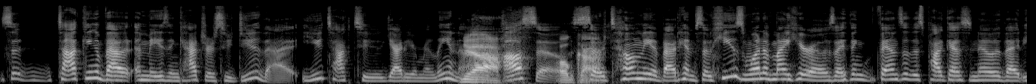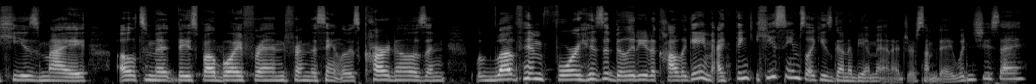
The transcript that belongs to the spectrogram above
So, talking about amazing catchers who do that, you talked to Yadier Molina Yeah. also. Oh, gosh. So, tell me about him. So, he's one of my heroes. I think fans of this podcast know that he is my ultimate baseball boyfriend from the St. Louis Cardinals and love him for his ability to call a game. I think he seems like he's going to be a manager someday, wouldn't you say?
